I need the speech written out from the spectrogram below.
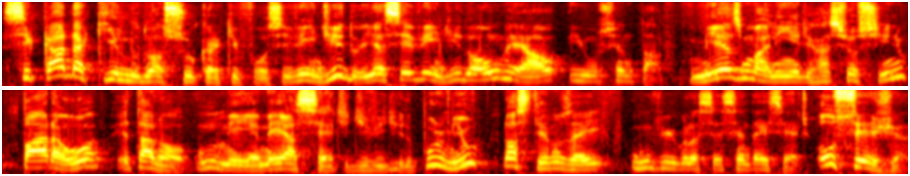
se cada quilo do açúcar que fosse vendido, ia ser vendido a um real e um centavo. Mesma linha de raciocínio para o etanol. 1,667 dividido por mil, nós temos aí 1,67. Ou seja,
